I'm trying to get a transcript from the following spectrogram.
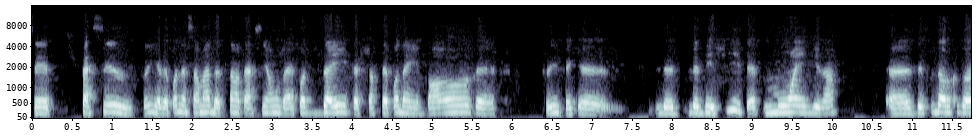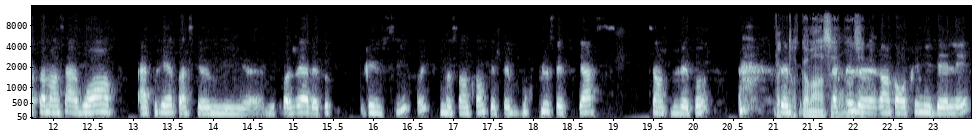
c'est facile. Il n'y avait pas nécessairement de tentation, j'avais pas de date, je sortais pas d'un bar. Euh, fait que le, le, défi était moins grand. Euh, j'ai décidé de recommencer à boire après parce que mes, euh, mes projets avaient tous réussi. Je me suis rendu compte que j'étais beaucoup plus efficace si on ne buvait pas. Fait que recommencé. de rencontrer mes délais.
